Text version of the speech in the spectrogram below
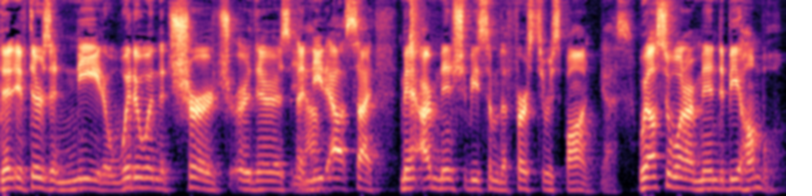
That if there's a need, a widow in the church, or there's Yeah. a need outside, man, our men should be some of the first to respond. Yes. We also want our men to be humble.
